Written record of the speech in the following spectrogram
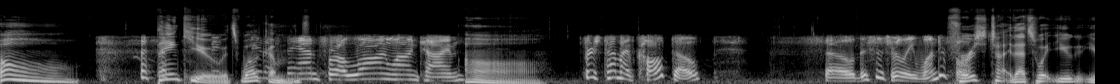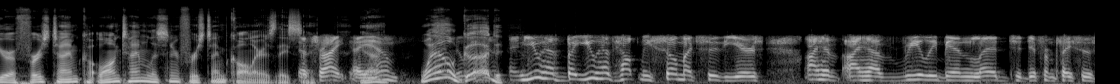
Oh, thank you. It's welcome. Fan for a long, long time. Oh, First time I've called though, so this is really wonderful. first time. That's what you. You're a first time, call, long time listener, first time caller, as they say. That's right. I Yeah. am. Well, good. And you have, but you have helped me so much through the years. I have, I have really been led to different places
